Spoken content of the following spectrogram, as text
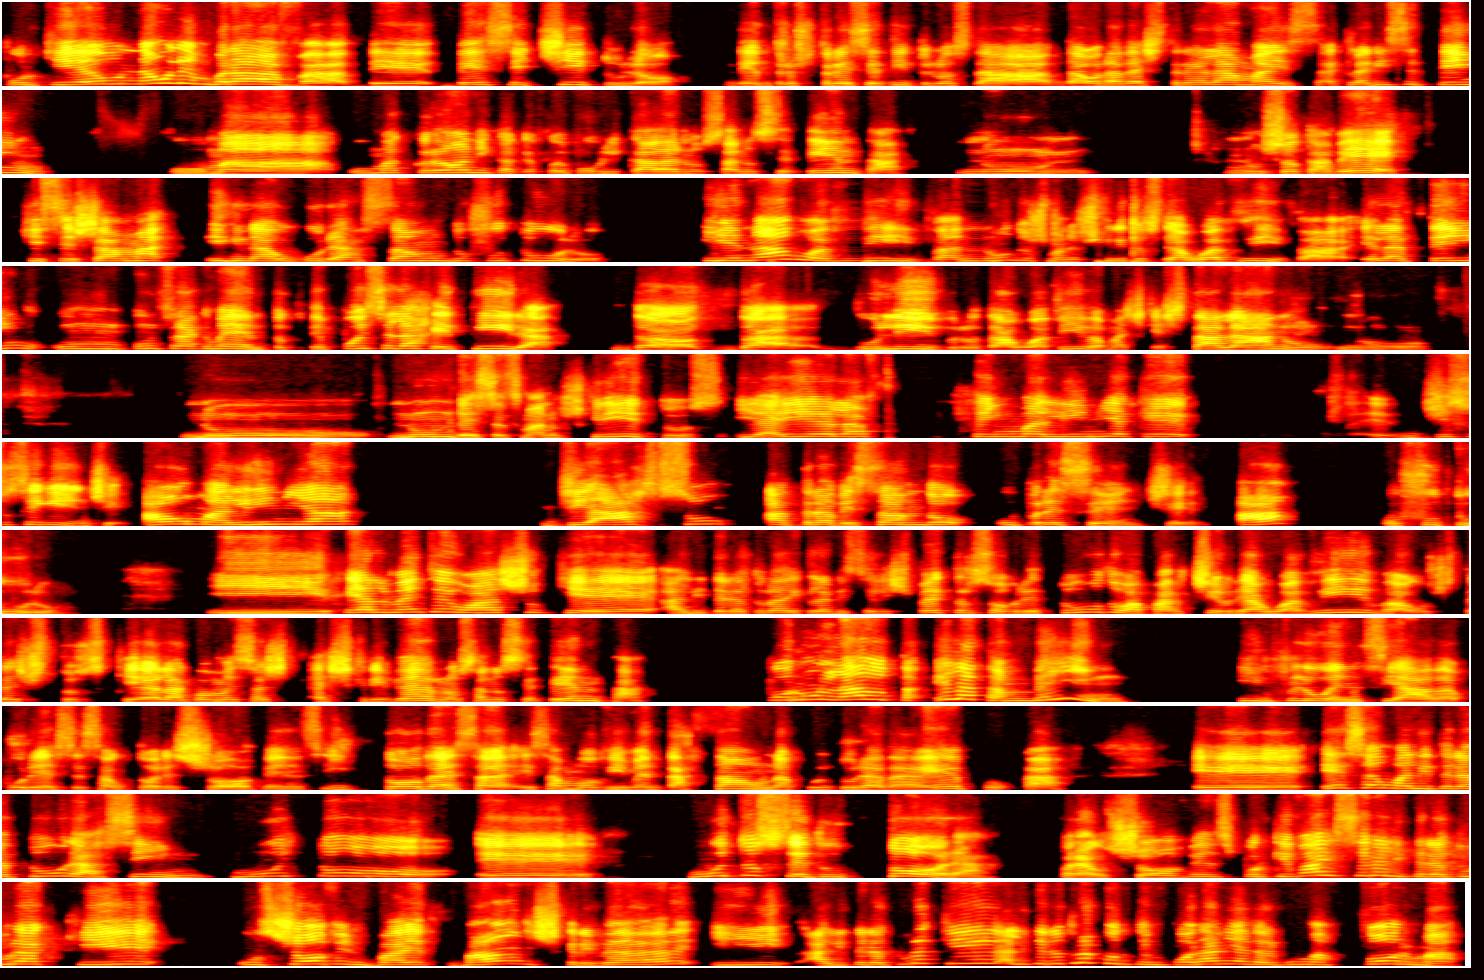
porque eu não lembrava de, desse título dentre os 13 títulos da, da Hora da Estrela, mas a Clarice tem uma, uma crônica que foi publicada nos anos 70 no, no JB, que se chama Inauguração do Futuro. E em Água Viva, num dos manuscritos de Água Viva, ela tem um, um fragmento que depois ela retira do, do, livro da Água Viva, mas que está lá no, no, no, num desses manuscritos, e aí ela tem uma linha que eh, diz o seguinte: há uma linha de aço atravessando o presente, há o futuro. E realmente eu acho que a literatura de Clarice Lispector, sobretudo a partir de Água Viva, os textos que ela começa a escrever nos anos 70, por um lado, ela também influenciada por esses autores jovens e toda essa, essa movimentação na cultura da época, é, essa é uma literatura assim muito é, muito sedutora para os jovens, porque vai ser a literatura que os jovens vai, vão escrever e a literatura que a literatura contemporânea de alguma forma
